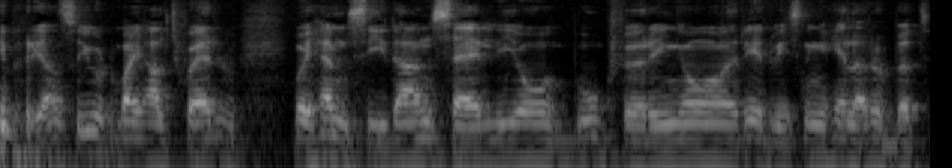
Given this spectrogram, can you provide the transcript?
i början så gjorde man ju allt själv. Det var ju hemsidan, sälj och bokföring och redovisning och hela rubbet.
